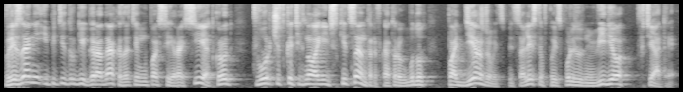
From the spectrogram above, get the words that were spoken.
В Рязани и пяти других городах, а затем и по всей России откроют творческо-технологические центры, в которых будут поддерживать специалистов по использованию видео в театре.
